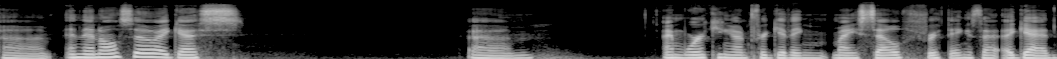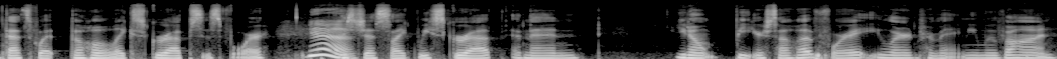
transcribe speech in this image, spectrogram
Um, and then also, I guess, um, I'm working on forgiving myself for things that, again, that's what the whole like screw ups is for. yeah. It's just like we screw up and then you don't beat yourself up for it. You learn from it and you move on.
